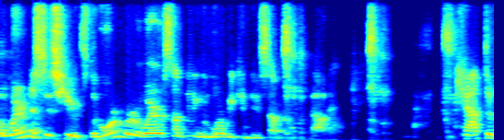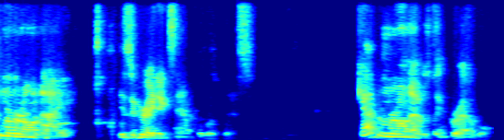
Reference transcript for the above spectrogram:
awareness is huge. The more we're aware of something, the more we can do something about it. Captain Moroni is a great example of this. Captain Moroni was incredible.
